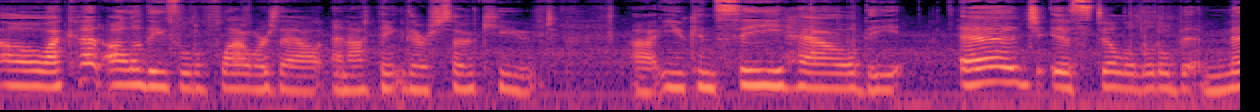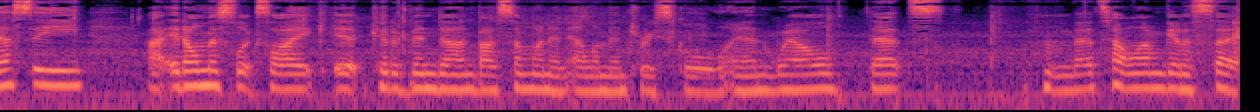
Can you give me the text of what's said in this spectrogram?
Oh, I cut all of these little flowers out and I think they're so cute. Uh, you can see how the edge is still a little bit messy. Uh, it almost looks like it could have been done by someone in elementary school. And well, that's, that's all I'm gonna say.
